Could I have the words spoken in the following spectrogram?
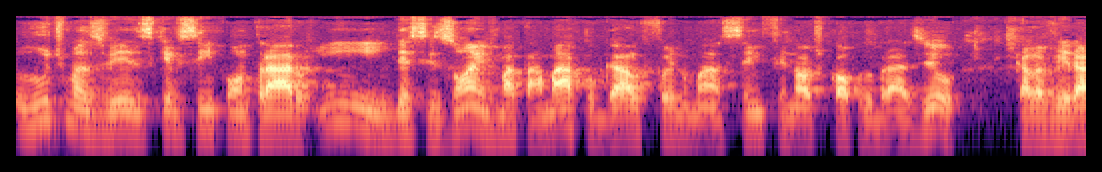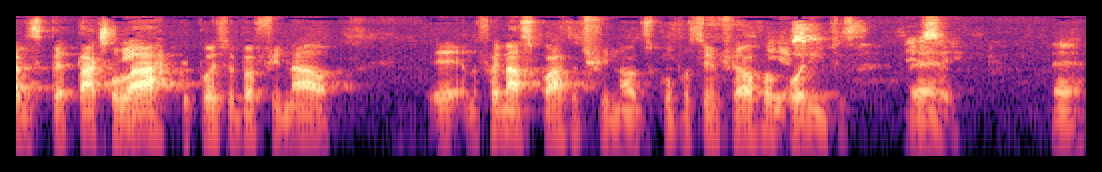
últimas vezes que eles se encontraram em decisões, mata-mata, o Galo foi numa semifinal de Copa do Brasil, aquela virada espetacular, Sim. depois foi para a final. É, não foi nas quartas de final, desculpa, o semifinal foi o Corinthians. Isso é, é.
